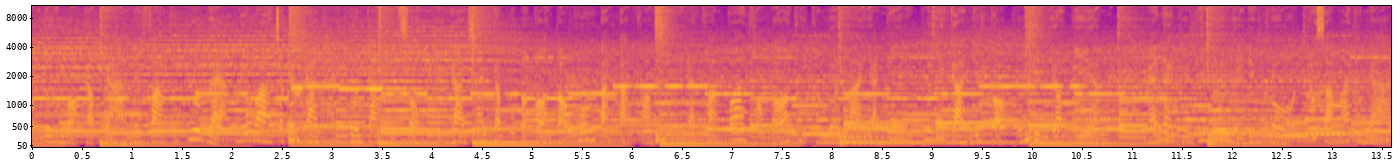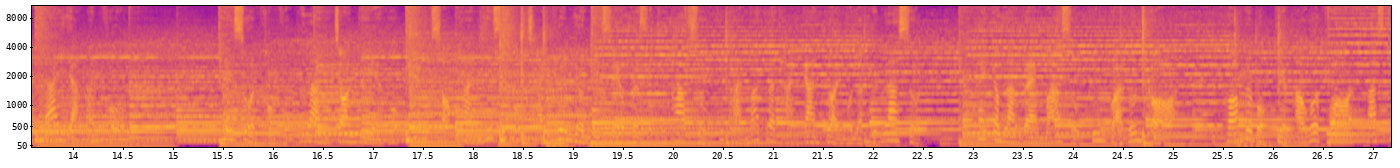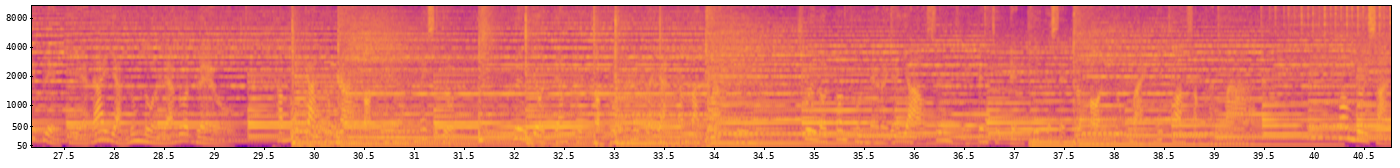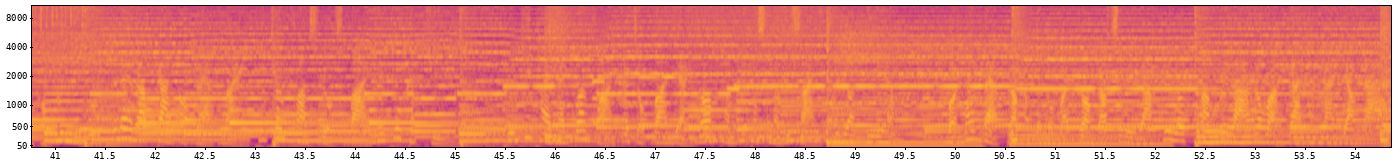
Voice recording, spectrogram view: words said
สมดุลเหมาะกับงานในฟาร์มทุกรูปแบบไม่ว่าจะเป็นการไถโคนการขนส่งหรือการใช้กับอุปกรณ์ต่อพ่วงต่างๆ ความสูงและความกว้างของล้อถูกคำนวณมาอย่างดี เพื่อให้การยึดเกาะพื้นดินยอดเยี่ยมแม้ในพื้นที่ลื่นหรือดินโคลนก็สามารถทำงานได้อย่างมั่นคงในส่วนของขุมพลังจอห์นเดียร์ 6M 2026 ใช้เครื่องยนต์ดีเซลประสิทธิภาพสูงที่ผ่านมาตรฐานการปล่อยมลพิษล่าสุด ให้กำลังแรงม้าสูงขึ้นกว่ารุ่นก่อน พร้อมระบบเกียร์ Power Force Plus ที่เปลี่ยนเกียร์ได้อย่างนุ่มนวลและรวดเร็ว ทำให้การทำงานต่อเนื่องไม่สะดุดเครื่องยนต์ยังถูกปรับปรุงให้ประหยัดน้ำมันมากขึ้นช่วยลดต้นทุนในระยะยาวซึ่งถือเป็นจุดเด่นที่เกษตรกรยุคใหม่ให้ความสำคัญมากห้องโดยสารของรุ่นนี้ก็ได้รับการออกแบบใหม่เพื่อเพิ่มความสะดวกสบายให้ผู้ขับขี่พื้นที่ภายในกว้างขวางกระจกบานใหญ่รอบทำให้ทัศนวิสัยที่ยอดเยี่ยมเบาะนั่งแบบปรับอัตโนมัติรองรับสรีระเพื่อลดความเมื่อยล้าระหว่างการทำงานยาวนาน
